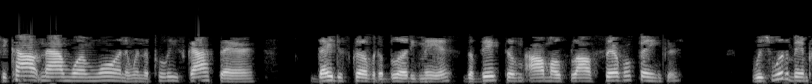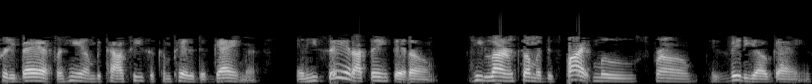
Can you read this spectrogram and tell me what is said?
she called 911 and when the police got there, they discovered a bloody mess. The victim almost lost several fingers, which would have been pretty bad for him because he's a competitive gamer. And he said, I think that, um, he learned some of his fight moves from his video games.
